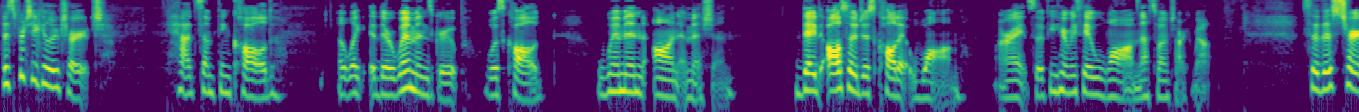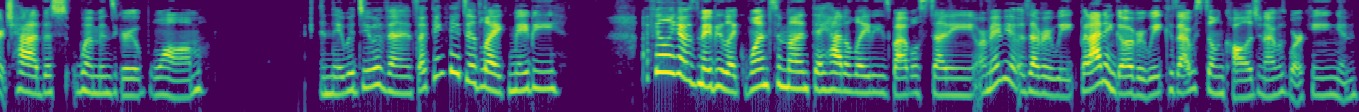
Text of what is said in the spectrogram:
this particular church had something called Uh, like their women's group was called Women on a Mission. They'd also just called it WOM. All right. So if you hear me say WOM, that's what I'm talking about. So this church had this women's group, WOM, and they would do events. I think they did like maybe I feel like it was maybe like once a month they had a ladies' Bible study, or maybe it was every week, but I didn't go every week because I was still in college and I was working and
